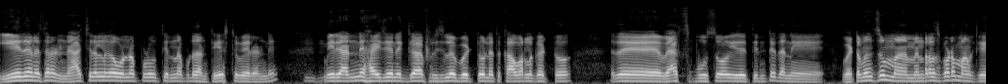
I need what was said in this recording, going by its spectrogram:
ఏదైనా సరే న్యాచురల్గా ఉన్నప్పుడు తిన్నప్పుడు దాని టేస్ట్ వేరండి. మీరు అన్ని హైజీనిక్గా ఫ్రిడ్జ్లో పెట్టో లేదా కవర్లు కట్టో అదే వ్యాక్స్ పూసో ఇది తింటే దాని విటమిన్స్ మినరల్స్ కూడా మనకి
